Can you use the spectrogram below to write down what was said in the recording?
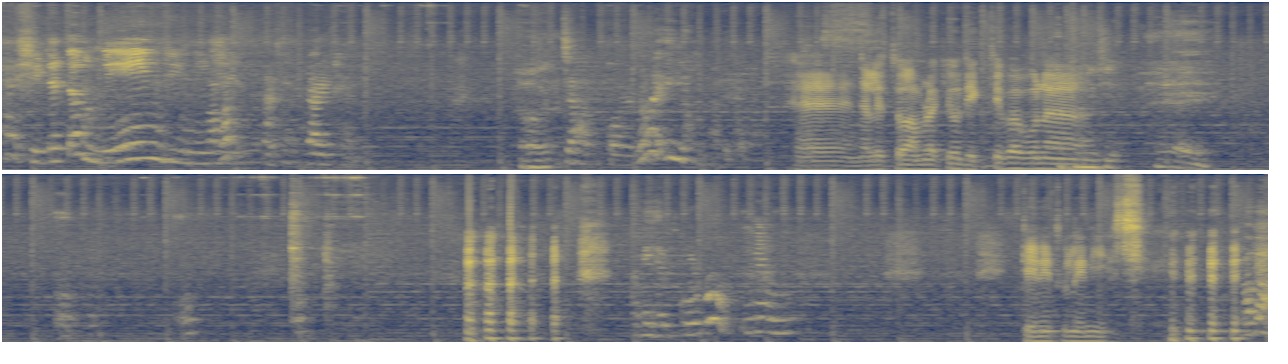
হ্যাঁ সেটা তো জিনিস। বাবা হ্যাঁ রাইট হ্যান্ড যা করে না এই রকম ভাবে করো। হ্যাঁ নাহলে তো আমরা কেউ দেখতে পাবো না। আমি হেল্প করব? টেনে তুলে নিয়েছি। বাবা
